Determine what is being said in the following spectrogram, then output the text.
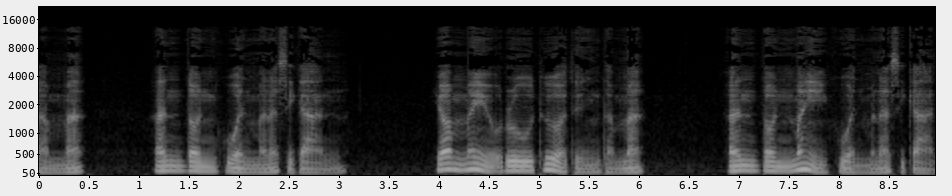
ธรรมะ อันตนควรมนสิการ ย่อมไม่รู้ทั่วถึงธรรมะ อันตนไม่ควรมนสิการ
